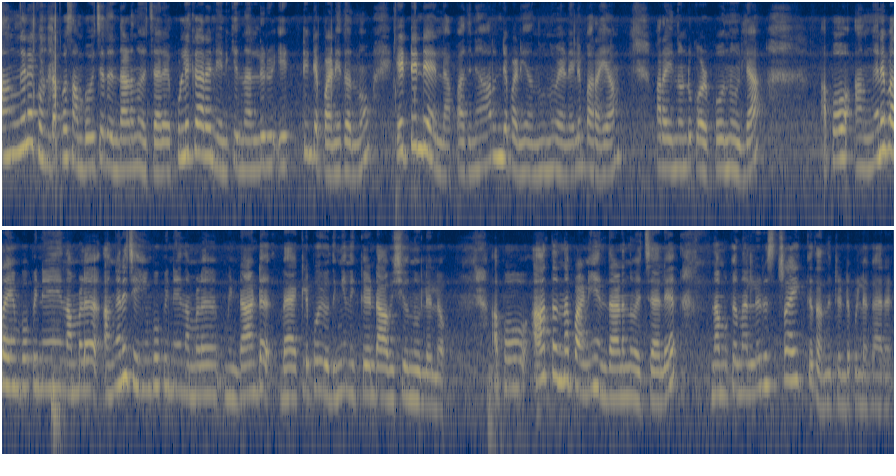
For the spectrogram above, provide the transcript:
അങ്ങനെ കൊണ്ടപ്പോൾ സംഭവിച്ചത് എന്താണെന്ന് വെച്ചാൽ പുള്ളിക്കാരൻ എനിക്ക് നല്ലൊരു എട്ടിന്റെ പണി തന്നു. എട്ടിന്റെ അല്ല പതിനാറിന്റെ പണി തന്നു എന്ന് വേണേലും പറയാം. പറയുന്നുണ്ട് കുഴപ്പമൊന്നുമില്ല. അപ്പോൾ അങ്ങനെ പറയുമ്പോൾ പിന്നെ നമ്മൾ അങ്ങനെ ചെയ്യുമ്പോൾ പിന്നെ നമ്മൾ മിണ്ടാണ്ട് ബാക്കിൽ പോയി ഒതുങ്ങി നിൽക്കേണ്ട ആവശ്യമൊന്നുമില്ലല്ലോ അപ്പോൾ ആ തന്ന പണി എന്താണെന്ന് വെച്ചാൽ നമുക്ക് നല്ലൊരു സ്ട്രൈക്ക് തന്നിട്ടുണ്ട് പുള്ളിക്കാരൻ.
